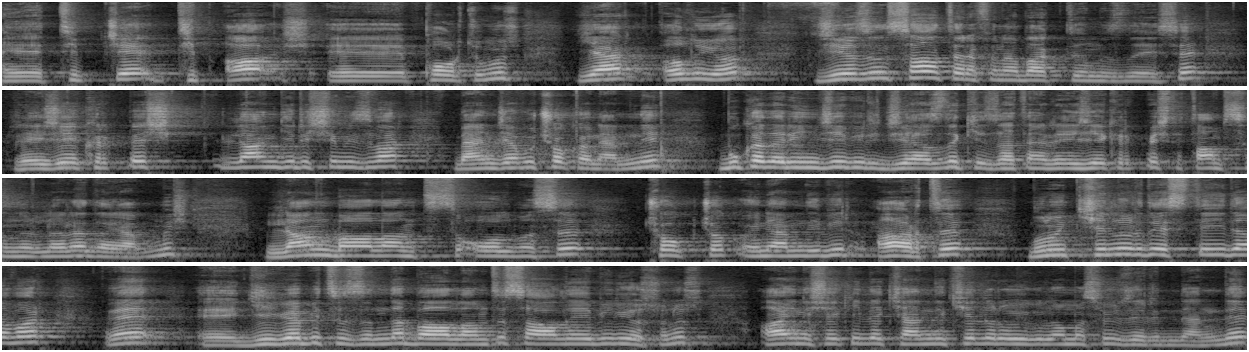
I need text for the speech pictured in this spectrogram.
e, tip C, tip A e, portumuz yer alıyor. Cihazın sağ tarafına baktığımızda ise RJ45 LAN girişimiz var. Bence bu çok önemli. Bu kadar ince bir cihazda ki zaten RJ45 de tam sınırlara dayanmış. LAN bağlantısı olması çok çok önemli bir artı. Bunun killer desteği de var ve e, gigabit hızında bağlantı sağlayabiliyorsunuz. Aynı şekilde kendi killer uygulaması üzerinden de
